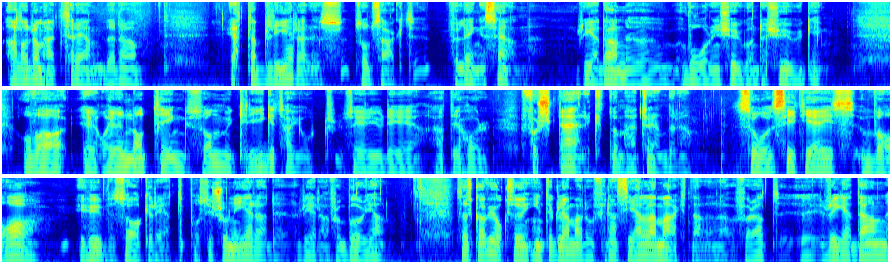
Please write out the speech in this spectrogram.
Alla de här trenderna etablerades som sagt för länge sedan. Redan eh, våren 2020. Och vad, eh, och är det någonting som kriget har gjort så är det ju det att det har förstärkt de här trenderna. Så CTAs var i huvudsak rätt positionerade redan från början. Sen ska vi också inte glömma de finansiella marknaderna för att eh, redan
